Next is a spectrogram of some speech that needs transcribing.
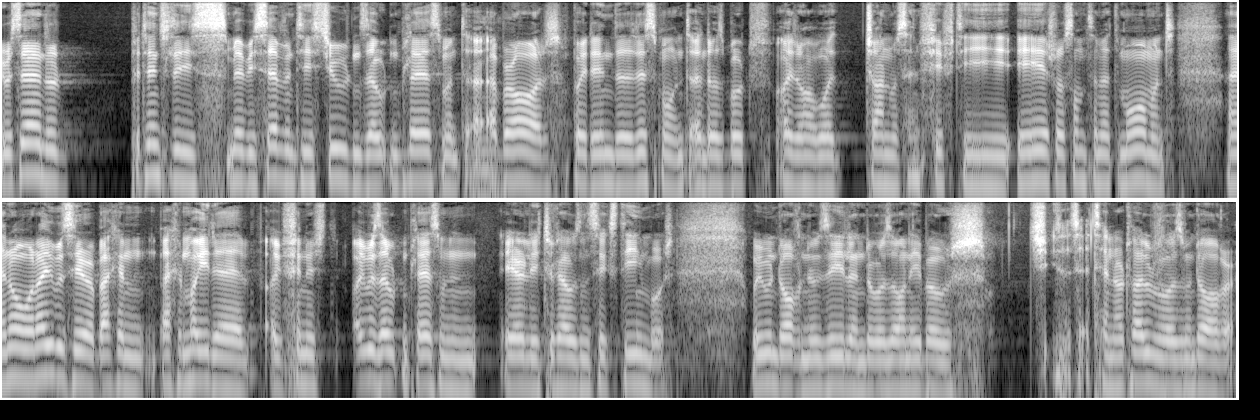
were saying that potentially maybe 70 students out in placement Mm. abroad by the end of this month, and there's about I don't know what John was saying 58 or something at the moment. I know when I was here back in back in my day, I finished I was out in placement in early 2016, but we went over to New Zealand. There was only about Jesus, 10 or 12 of us went over.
